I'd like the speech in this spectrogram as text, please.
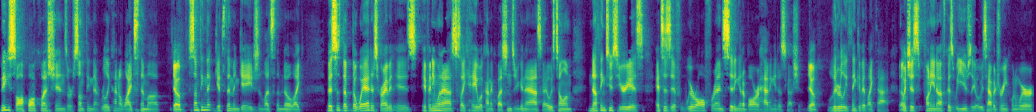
maybe softball questions or something that really kind of lights them up, Yeah. something that gets them engaged and lets them know like this is the, the way I describe it is if anyone asks like, hey, what kind of questions are you going to ask? I always tell them nothing too serious. It's as if we're all friends sitting at a bar having a discussion. Yeah. Literally think of it like that, Yeah. which is funny enough because we usually always have a drink when we're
